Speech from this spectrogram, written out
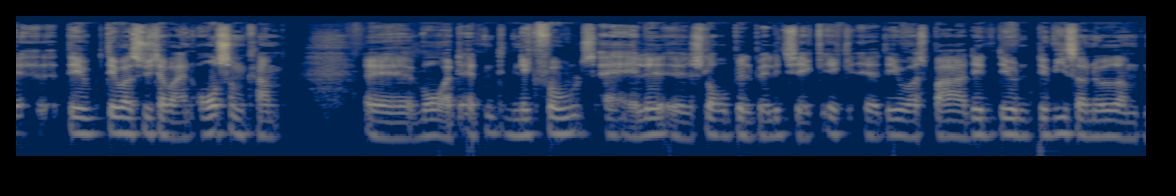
det, det, det var, synes jeg var en awesome kamp. Uh, hvor at, at Nick Foles af alle uh, slår Bill Belichick. Ikke? Uh, det er jo også bare, det, det, det, det viser noget om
